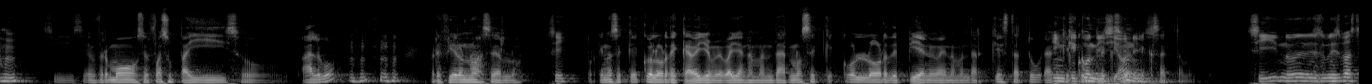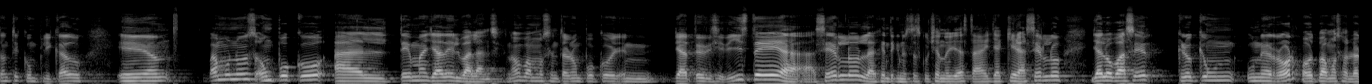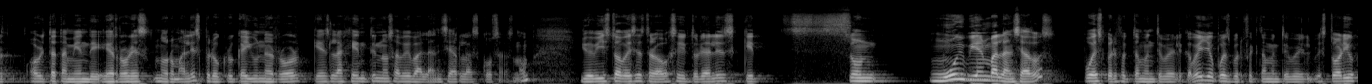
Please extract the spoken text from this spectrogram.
si se enfermó, se fue a su país o algo, prefiero no hacerlo. Sí. Porque no sé qué color de cabello me vayan a mandar, no sé qué color de piel me vayan a mandar, qué estatura. ¿En qué, condiciones? Exactamente. Sí, no, es, es bastante complicado. Eh, vámonos un poco al tema ya del balance, ¿no? Vamos a entrar un poco en, ya te decidiste a hacerlo, la gente que nos está escuchando ya está, ya quiere hacerlo, ya lo va a hacer. Creo que un, un error, vamos a hablar ahorita también de errores normales, pero creo que hay un error que es la gente no sabe balancear las cosas, ¿no? Yo he visto a veces trabajos editoriales que son muy bien balanceados, puedes perfectamente ver el cabello, puedes perfectamente ver el vestuario,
